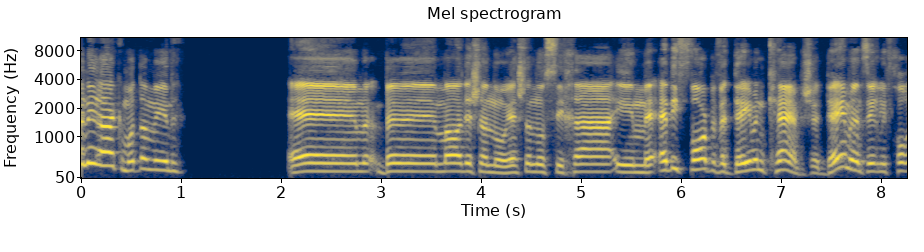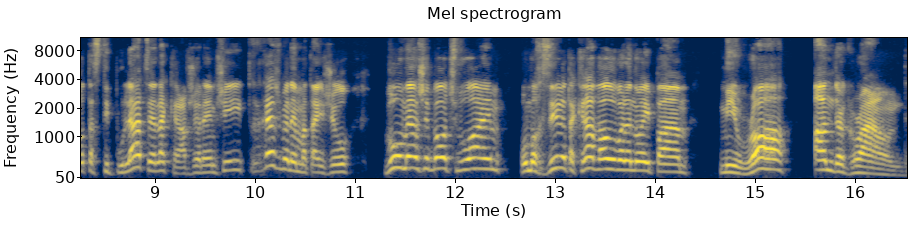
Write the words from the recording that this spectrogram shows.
ונראה, כמו תמיד. Um, מה עוד יש לנו? יש לנו שיחה עם אדי פורפ ודיימון קמפ שדיימון צריך לבחור את הסטיפולציה לקרב שלהם שיתרחש ביניהם מתישהו והוא אומר שבעוד שבועיים הוא מחזיר את הקרב האהוב עלינו אי פעם מ-Raw Underground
